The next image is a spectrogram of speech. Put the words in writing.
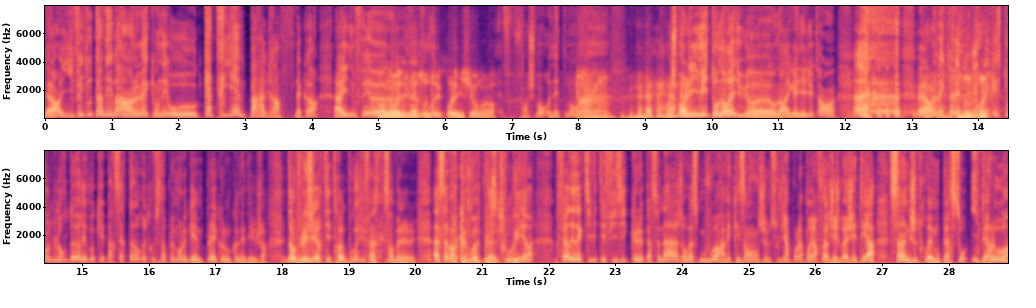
Alors, il fait tout un débat, hein, le mec, on est au quatrième paragraphe, d'accord? Alors, il nous fait. euh, on aurait dû son nouveau- truc pour l'émission alors. Franchement, honnêtement, euh, franchement, limite, on aurait dû, hein, euh, on aurait gagné du temps. hein. Mais alors, le mec, tu vois, pour les questions de lourdeur évoquées par certains, on retrouve simplement le gameplay que l'on connaît déjà dans plusieurs titres. Pourquoi j'ai fait un accent belge À savoir qu'on va plus courir, faire des activités physiques que le personnage, on va se mouvoir avec aisance. Je me souviens pour la première fois que j'ai joué à GTA 5, je trouvais mon perso hyper lourd,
